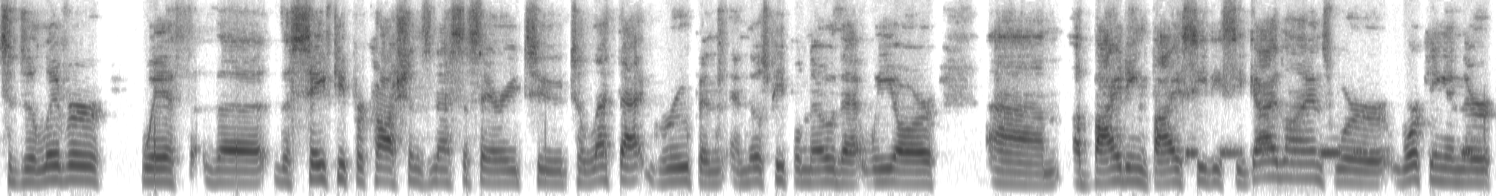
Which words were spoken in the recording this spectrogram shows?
to deliver with the the safety precautions necessary to to let that group and, and those people know that we are um, abiding by CDC guidelines. We're working in their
